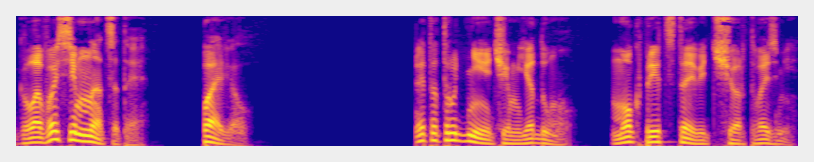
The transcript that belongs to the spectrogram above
Глава 17. Павел. Это труднее, чем я думал. Мог представить, черт возьми.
